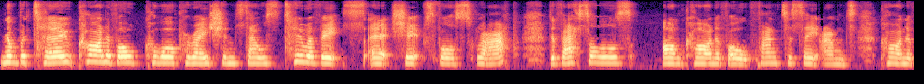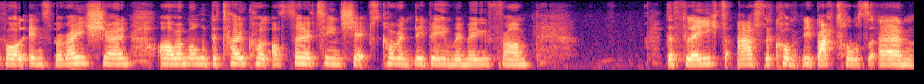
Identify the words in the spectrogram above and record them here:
Number two, Carnival Corporation sells two of its uh, ships for scrap. The vessels on Carnival Fantasy and Carnival Inspiration are among the total of 13 ships currently being removed from the fleet as the company battles um,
